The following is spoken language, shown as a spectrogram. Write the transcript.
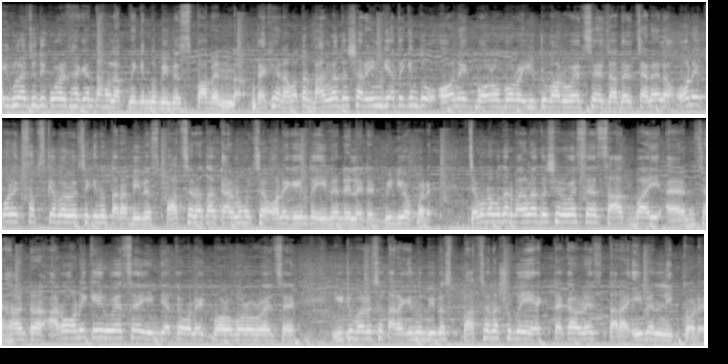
এইগুলা যদি করে থাকেন তাহলে আপনি কিন্তু বিবেস পাবেন না। দেখেন, আমাদের বাংলাদেশ আর ইন্ডিয়াতে কিন্তু অনেক বড় বড় ইউটিউবার রয়েছে, যাদের চ্যানেলে অনেক অনেক সাবস্ক্রাইবার রয়েছে, কিন্তু তারা বিবেস পাচ্ছে না, তার কারণ হচ্ছে অনেকে কিন্তু ইভেন্ট রিলেটেড ভিডিও করে। যেমন আমাদের বাংলাদেশে রয়েছে সাত বাই অ্যান্ড হচ্ছে হান্টার। আরও অনেকেই রয়েছে, ইন্ডিয়াতে অনেক বড় বড় রয়েছে। ইউটিউবার রয়েছে, তারা কিন্তু বিবেস পাচ্ছে না, শুধু এই একটা কারণে তারা ইভেন্ট লিক করে।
